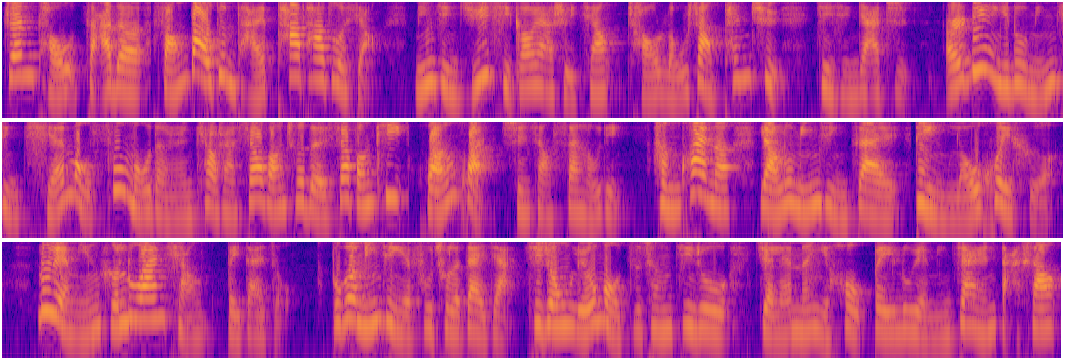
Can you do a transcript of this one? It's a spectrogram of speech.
砖头砸得防爆盾牌啪啪作响。民警举起高压水枪朝楼上喷去，进行压制。而另一路民警钱某、付某等人跳上消防车的消防梯，缓缓伸向三楼顶。很快呢，两路民警在顶楼汇合，陆远明和陆安强被带走。不过，民警也付出了代价。其中，刘某自称进入卷帘门以后被陆远明家人打伤，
